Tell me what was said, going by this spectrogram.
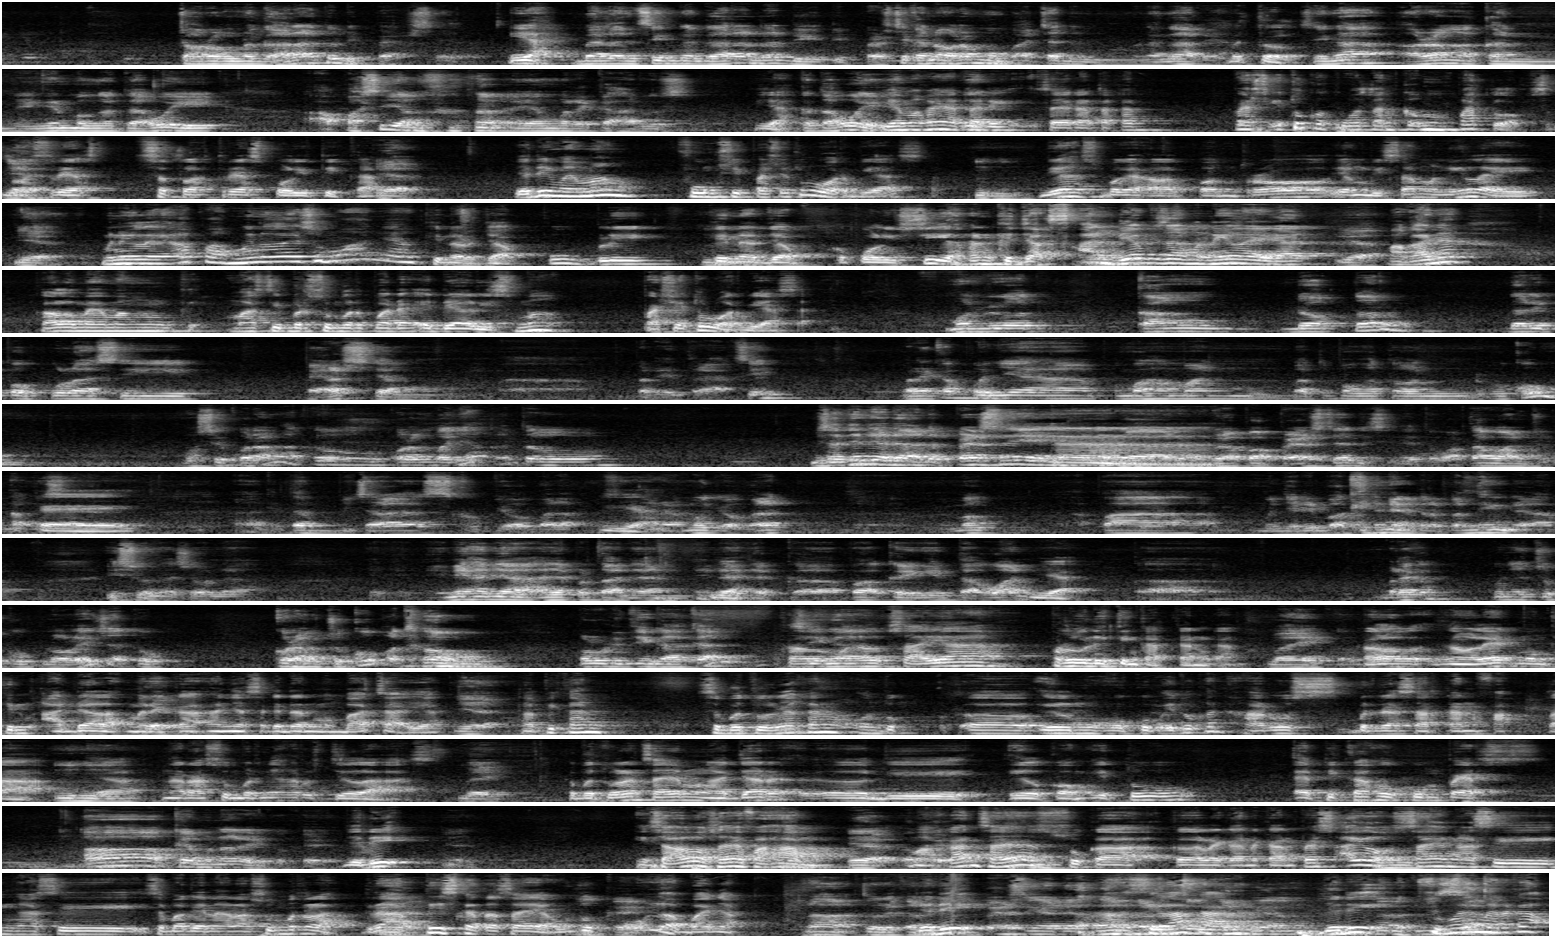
corong negara itu di pers ya. iya Balancing negara adalah di, di pers karena orang membaca dan mendengar ya. betul Sehingga orang akan ingin mengetahui apa sih yang yang mereka harus iya ketahui. ya makanya tadi saya katakan pers itu kekuatan keempat loh setelah Iya. trias setelah trias politika Ya. jadi memang fungsi pers itu luar biasa Mhm. dia sebagai alat kontrol yang bisa menilai Ya. menilai apa menilai semuanya kinerja publik kinerja kepolisian kejaksaan dia bisa menilai kan Ya. makanya kalau memang masih bersumber pada idealisme pers itu luar biasa Menurut Kang Dokter dari populasi pers yang uh, berinteraksi, mereka punya pemahaman atau pengetahuan hukum masih kurang atau kurang banyak atau misalnya nih ada ada pers nih, Hmm. ada, ada beberapa pers ya di sini ada wartawan, jurnalis. Nah, kita bicara skup Jawa Barat. Iya. Karena memang Jawa Barat eh, memang apa menjadi bagian yang terpenting dalam isu nasional. Ini hanya hanya pertanyaan, ini Iya. hanya ke, apa keingintahuan. iya Eh, mereka punya cukup knowledge atau kurang cukup atau perlu ditingkatkan? kalau menurut saya perlu ditingkatkan kan baik. kalau knowledge mungkin ada lah mereka hanya sekedar membaca ya Ya, tapi kan sebetulnya kan untuk eh, ilmu hukum itu kan harus berdasarkan fakta Mhm. ya narasumbernya harus jelas baik. kebetulan saya mengajar eh, di Ilkom itu etika hukum pers Ah, oke menarik, oke. jadi Ya. Insya Allah saya paham. Ya, oke. Makan saya suka ke rekan-rekan pers. Ayo, saya ngasih ngasih sebagai narasumber lah, gratis kata saya untuk Oke. oh ya banyak. Nah, itu rekan Jadi, persnya ada. Eh, silakan. yang Jadi supaya mereka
